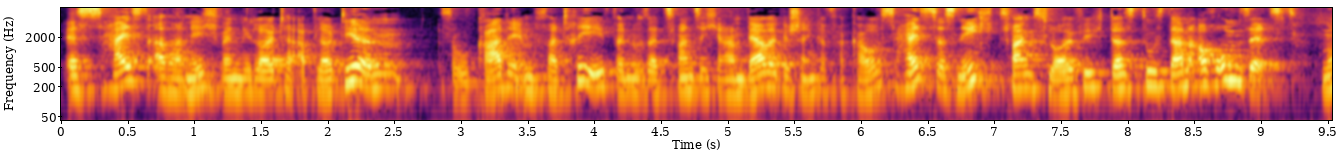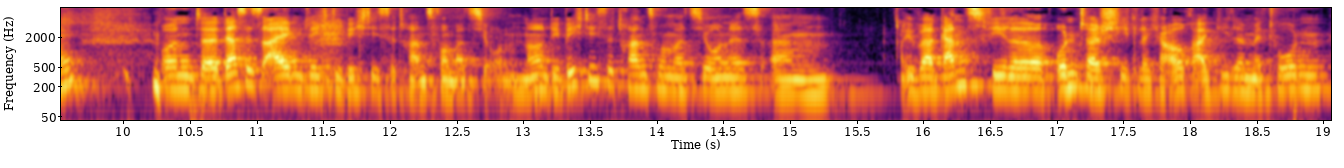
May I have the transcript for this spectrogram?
Es heißt aber nicht, wenn die Leute applaudieren, so gerade im Vertrieb, wenn du seit 20 Jahren Werbegeschenke verkaufst, heißt das nicht zwangsläufig, dass du es dann auch umsetzt. Ne? Und äh, das ist eigentlich die wichtigste Transformation. Ne? Die wichtigste Transformation ist ähm, über ganz viele unterschiedliche, auch agile Methoden,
